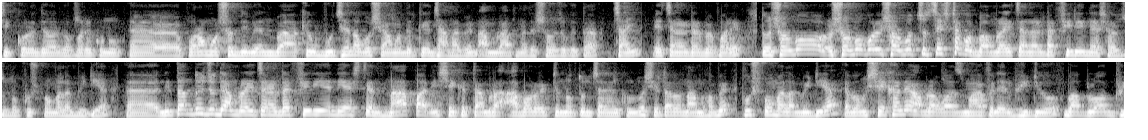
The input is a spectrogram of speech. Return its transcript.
ঠিক করে দেওয়ার ব্যাপারে কোনো পরামর্শ দিবেন বা কেউ বুঝেন, অবশ্যই আমাদেরকে জানাবেন। আমরা আপনাদের সহযোগিতা চাই এই চ্যানেলটার ব্যাপারে। তো সর্ব, সর্বোপরি সর্বোচ্চ চেষ্টা করব আমরা এই চ্যানেলটা ফিরিয়ে নিয়ে আসার জন্য, পুষ্পমালা মিডিয়া। নিতান্তই যদি আমরা এই চ্যানেলটা ফিরিয়ে নিয়ে আসতে না পারি, সেক্ষেত্রে আমরা আবারও একটি নতুন চ্যানেল খুলবো, সেটারও নাম হবে পুষ্পমেলা মিডিয়া। এবং সেখানে আমরা ওয়াজ মাহফিলের ভিডিও বা ব্লগ ভিডিও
